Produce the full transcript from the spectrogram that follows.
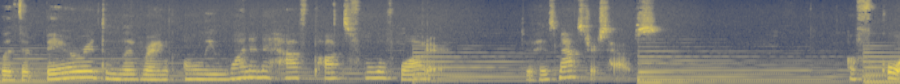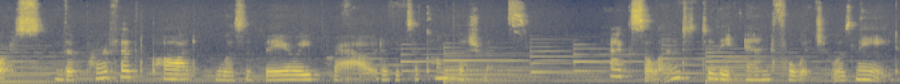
with the bearer delivering only one and a half pots full of water to his master's house. Of course, the perfect pot was very proud of its accomplishments excellent to the end for which it was made.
